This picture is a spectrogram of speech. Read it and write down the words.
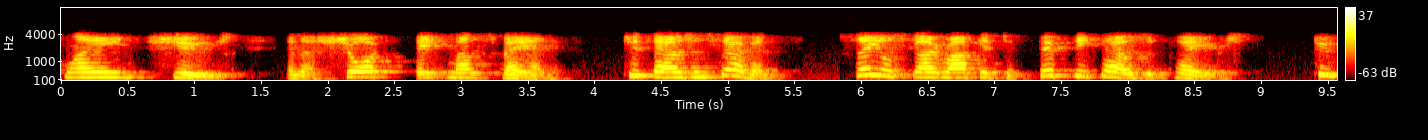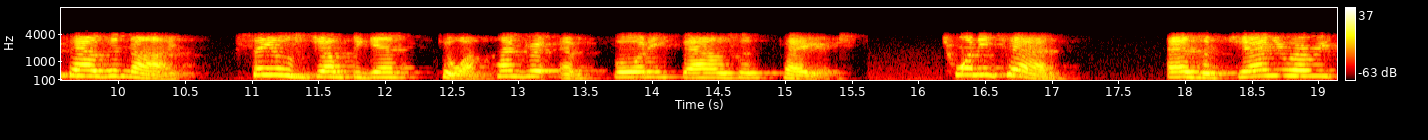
plain shoes in a short eight month span. 2007, sales skyrocketed to 50,000 pairs. 2009, sales jumped again to 140,000 pairs. 2010, as of January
